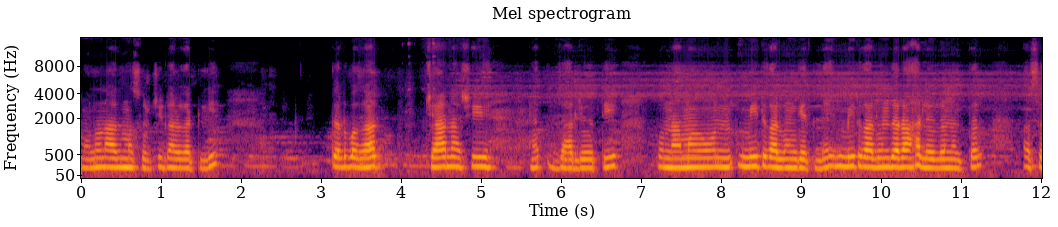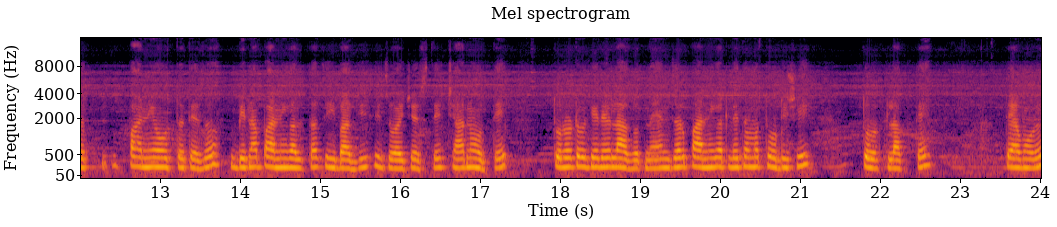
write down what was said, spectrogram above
म्हणून आज मसूरची डाळ घातली. तर बघा छान अशी झाली होती. पुन्हा मग मीठ घालून घेतले. मीठ घालून जरा हलवल्यानंतर असं पाणी होतं त्याचं. बिना पाणी घालताच ही भाजी शिजवायची असते. छान होते तुरट वगैरे लागत नाही. आणि जर पाणी घातले तर मग थोडीशी तुरट लागते. त्यामुळे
